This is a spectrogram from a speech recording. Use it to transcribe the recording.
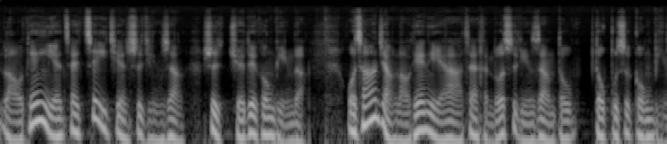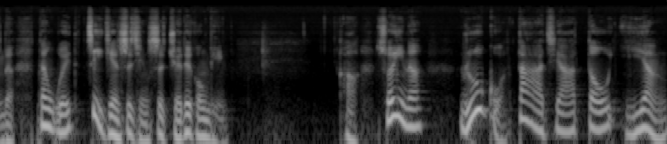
老天爷在这件事情上是绝对公平的。我常常讲老天爷啊，在很多事情上都都不是公平的，但唯这件事情是绝对公平。好，所以呢。如果大家都一样，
